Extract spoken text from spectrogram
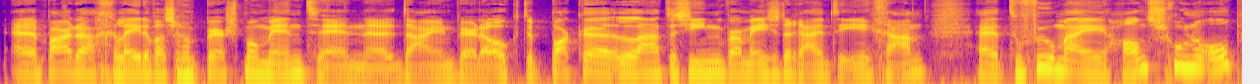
Een paar dagen geleden was er een persmoment. En daarin werden ook de pakken laten zien waarmee ze de ruimte ingaan. Toen viel mij handschoenen op.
